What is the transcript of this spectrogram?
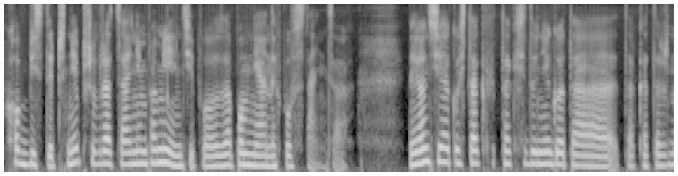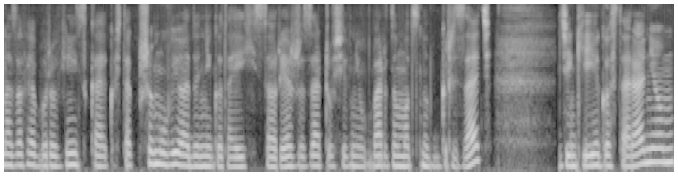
hobbystycznie przywracaniem pamięci po zapomnianych powstańcach. No i on się jakoś tak, tak się do niego ta, ta Katarzyna Zofia Borowińska jakoś tak przemówiła do niego ta jej historia, że zaczął się w nią bardzo mocno wgryzać. Dzięki jego staraniom y,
